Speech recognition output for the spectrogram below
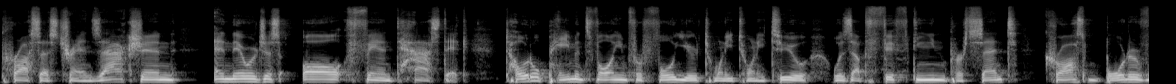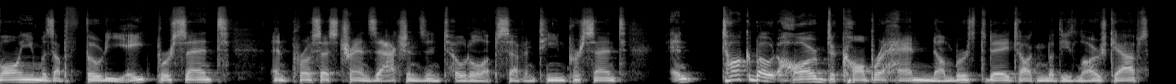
process transaction, and they were just all fantastic. Total payments volume for full year 2022 was up 15%. Cross border volume was up 38%, and process transactions in total up 17%. And talk about hard to comprehend numbers today, talking about these large caps.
